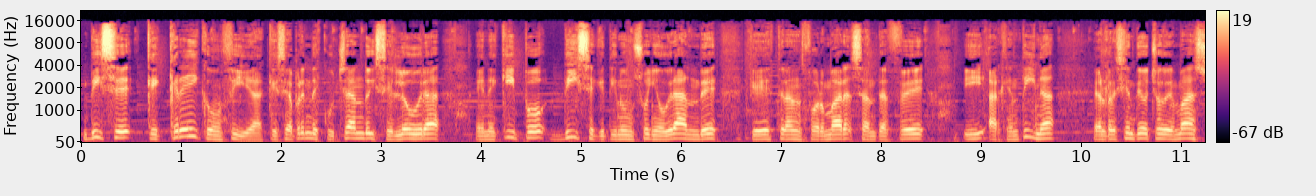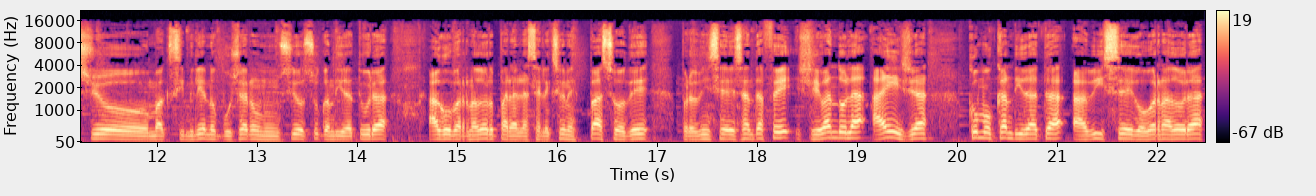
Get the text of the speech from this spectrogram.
dice que cree y confía, que se aprende escuchando y se logra en equipo, dice que tiene un sueño grande, que es transformar Santa Fe y Argentina. El reciente 8 de mayo, Maximiliano Puyaro anunció su candidatura a gobernador para las elecciones paso de provincia de Santa Fe, llevándola a ella como candidata a vicegobernadora,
